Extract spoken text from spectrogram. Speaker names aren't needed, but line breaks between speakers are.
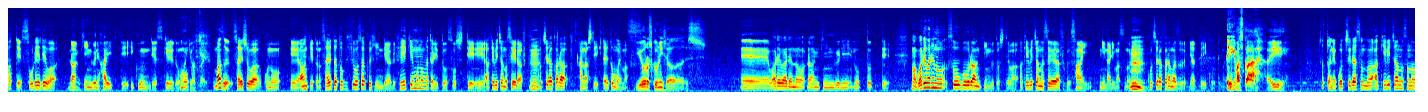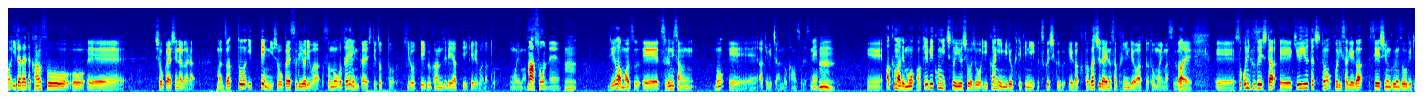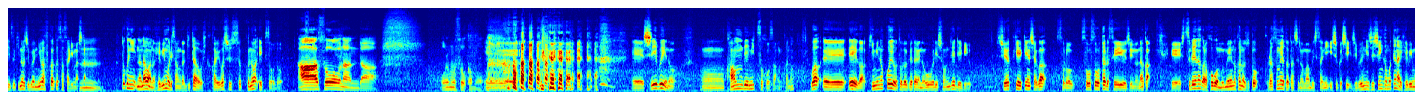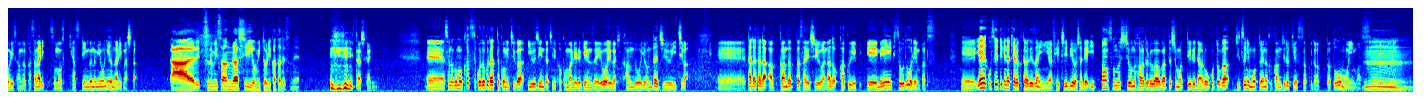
さてそれではランキングに入っていくんですけれども
ま
ず最初はこの、えーアンケートの最多得票作品である「平家物語」とそして、えー、あけびちゃんのセーラー服、
うん。
こちらから話していきたいと思います、
よろしくお願いします。
えー我々のランキングにのっとって、まあ、我々の総合ランキングとしてはあけびちゃんのセーラー服3位になりますので、
うん。
こちらからまずやっていこうと思います。
いきますか。はい。
ちょっとねこちらそのあけびちゃんのそのいただいた感想を、えー紹介しながら、まあ、ざっといっぺんに紹介するよりはそのお便りに対してちょっと拾っていく感じでやっていければなと思います、
まあそうね。うん。
ではまず、えー鶴見さんの、えーあけびちゃんの感想ですね、
うん
えーあくまでもあけび小道という少女をいかに魅力的に美しく描くかが主題の作品ではあったと思いますが、
はい。
えーそこに付随した、えー旧友たちとの掘り下げが青春群像劇好きの自分には深く刺さりました、
うん。
特に7話の蛇森さんがギターを弾く回は出色のエピソード、
ああそうなんだ。俺もそうかも。
えー えー CV のうーん神戸光穂さんかな？は、えー映画「君の声を届けたい」のオーディションでデビュー。主役経験者が揃うそうそうたる声優陣の中、えー失礼ながらほぼ無名の彼女とクラスメートたちの眩しさに萎縮し自分に自信が持てない蛇森さんが重なりそのキャスティングの妙になりました。
ああ鶴見さんらしい読み取り方ですね。
確かに、えーその後もかつて孤独だった小道が友人たちに囲まれる現在を描き感動を呼んだ11話、えーただただ圧巻だった最終話など各エピ、えー名エピソードを連発、えーやや個性的なキャラクターデザインやフェチ描写で一般層の視聴のハードルが上がってしまっているであろうことが実にもったいなく感じる傑作だったと思います。
う
ということで。
ん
